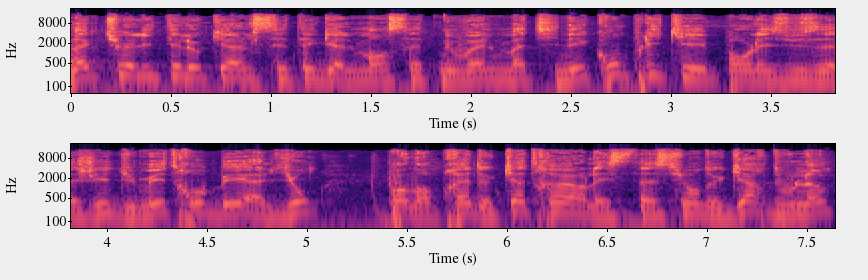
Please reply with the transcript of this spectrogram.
L'actualité locale, c'est également cette nouvelle matinée compliquée pour les usagers du métro B à Lyon. Pendant près de 4 heures, les stations de Gardoulin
